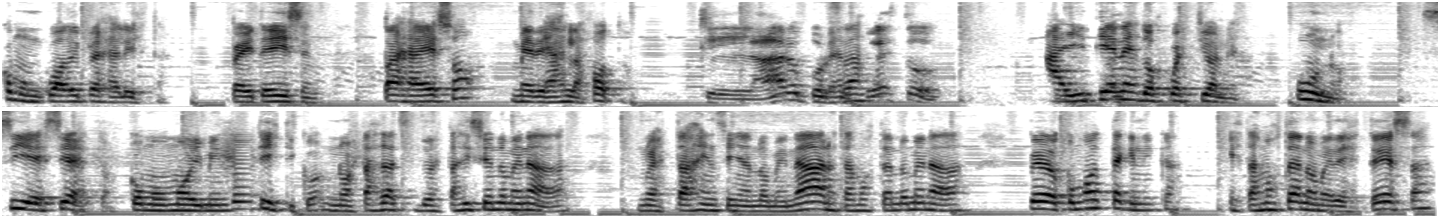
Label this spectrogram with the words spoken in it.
como un cuadro hiperrealista. Pero ahí te dicen, para eso me dejas la foto. Claro, por ¿Verdad? supuesto. Ahí tienes dos cuestiones. Uno, sí es cierto, como movimiento artístico no estás, no estás diciéndome nada, no estás enseñándome nada, no estás mostrándome nada, pero como técnica estás mostrándome destreza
